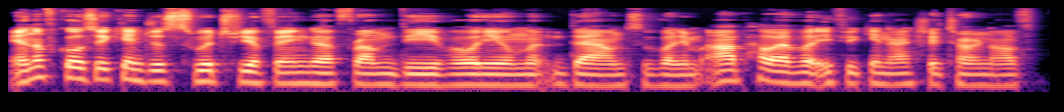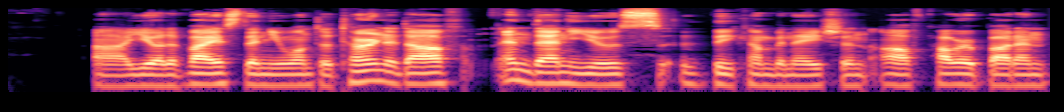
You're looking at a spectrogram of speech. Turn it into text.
And of course, you can just switch your finger from the volume down to volume up. However, if you can actually turn off uh, your device, then you want to turn it off and then use the combination of power button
